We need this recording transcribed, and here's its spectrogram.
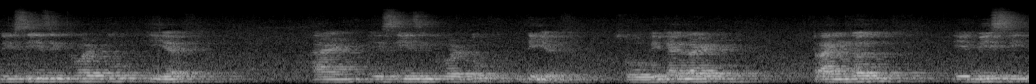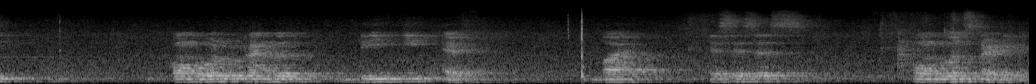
BC is equal to EF and AC is equal to DF so we can write triangle ABC congruent to triangle DEF by SSS congruence criteria.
